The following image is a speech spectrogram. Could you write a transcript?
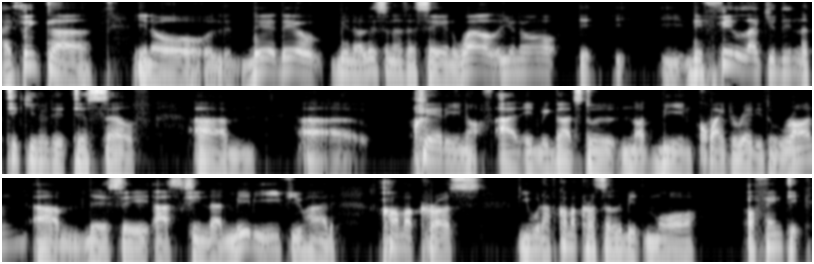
I think, uh, you know, they, they, you know, listeners are saying, well, you know, it, it, they feel like you didn't articulate it yourself. Um, uh, clearly enough uh, in regards to not being quite ready to run. Um, they say asking that maybe if you had come across, you would have come across a little bit more authentic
